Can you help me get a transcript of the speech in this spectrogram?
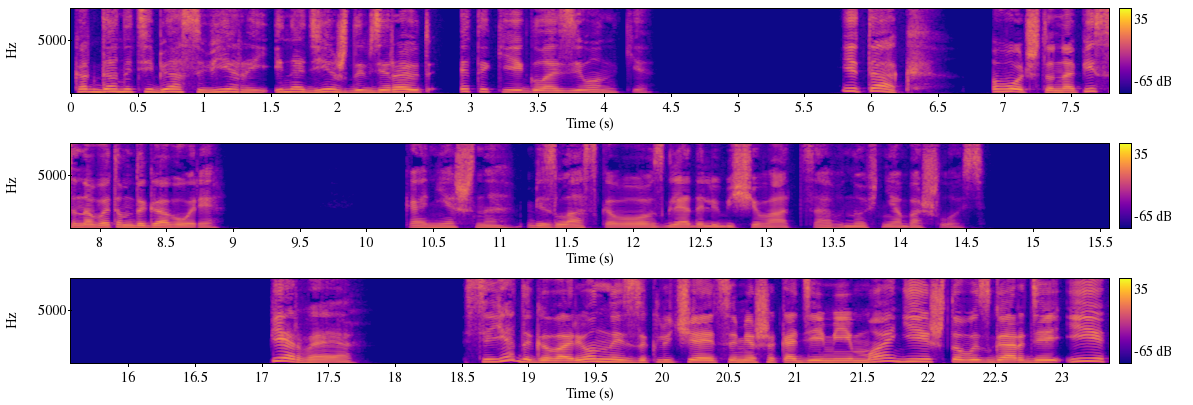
когда на тебя с верой и надеждой взирают этакие глазенки. Итак, вот что написано в этом договоре. Конечно, без ласкового взгляда любящего отца вновь не обошлось. Первое. Сия договоренность заключается меж Академией магии, что в Изгарде, и...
